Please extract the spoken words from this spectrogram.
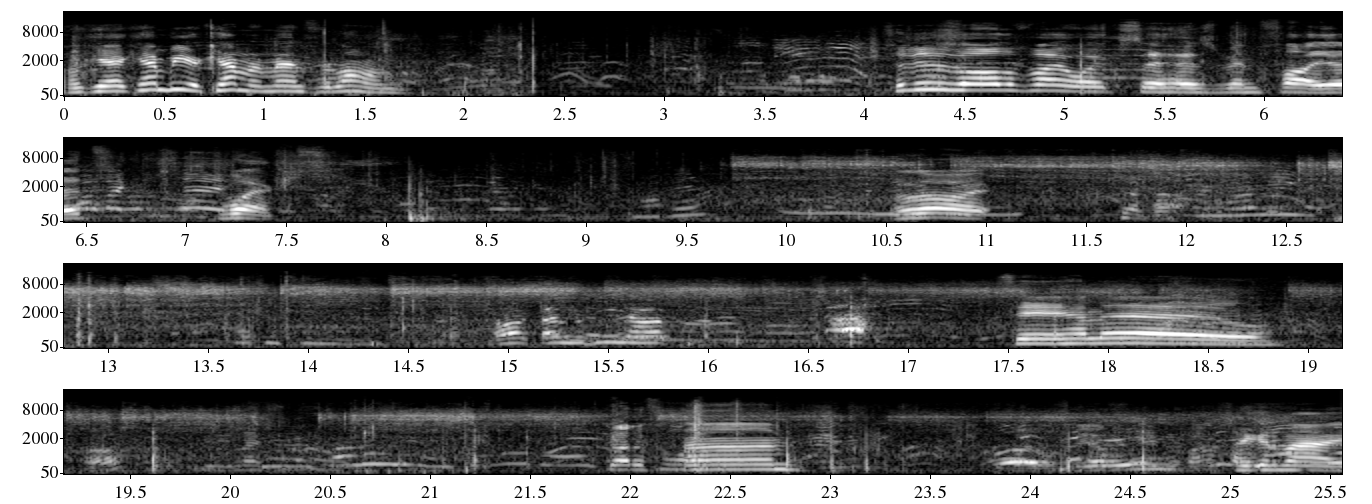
Okay, I can't be your cameraman for long. So this is all the fireworks that has been fired. Works. Alright. Oh, time to clean up. Say hello. Got it for Um. Say goodbye.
